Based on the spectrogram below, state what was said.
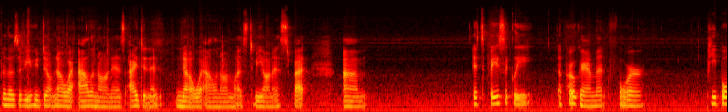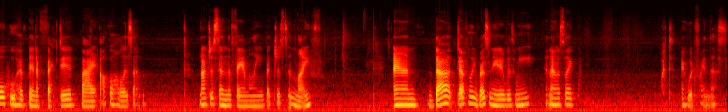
for those of you who don't know what Al Anon is, I didn't know what Al Anon was, to be honest, but um, it's basically a program meant for people who have been affected by alcoholism, not just in the family, but just in life. And that definitely resonated with me. And I was like, what? I would find this.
